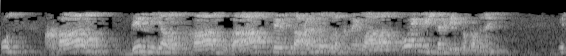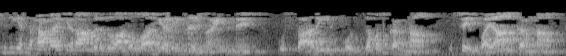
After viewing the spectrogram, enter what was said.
اس خاص دن یا اس خاص رات سے تعلق رکھنے والا کوئی بھی شرعی حکم نہیں۔ اس لیے صحابہ کے رام رضوان اللہ علیہ مجمعین نے اس تاریخ کو ضبط کرنا، اسے بیان کرنا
